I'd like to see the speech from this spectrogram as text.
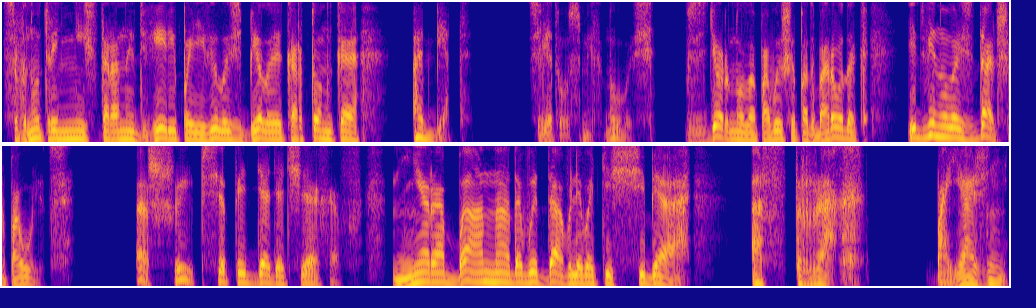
с внутренней стороны двери появилась белая картонка «Обед». Света усмехнулась, вздернула повыше подбородок и двинулась дальше по улице. Ошибся ты, дядя Чехов. Не раба надо выдавливать из себя, а страх. Боязнь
